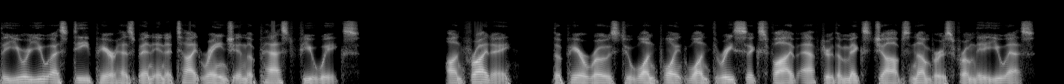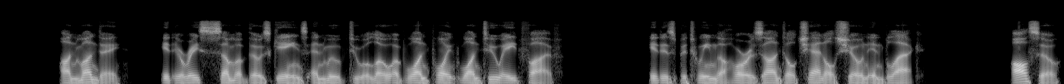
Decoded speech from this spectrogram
the Euro-USD pair has been in a tight range in the past few weeks. On Friday, the pair rose to 1.1365 after the mixed jobs numbers from the US. On Monday, it erased some of those gains and moved to a low of 1.1285. It is between the horizontal channel shown in black. Also,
